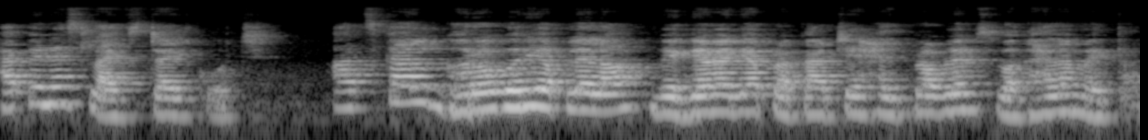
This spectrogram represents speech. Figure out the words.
happiness lifestyle coach आजकाल घरोघरी आपल्याला वेगळ्या वेगळ्या प्रकारचे हेल्थ प्रॉब्लेम्स बघायला मिळतात.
